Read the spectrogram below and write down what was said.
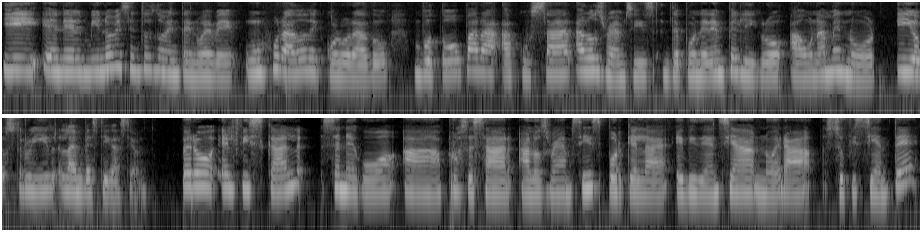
Y en el 1999, un jurado de Colorado votó para acusar a los Ramseys de poner en peligro a una menor y obstruir la investigación. Pero el fiscal se negó a procesar a los Ramseys porque la evidencia no era suficiente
